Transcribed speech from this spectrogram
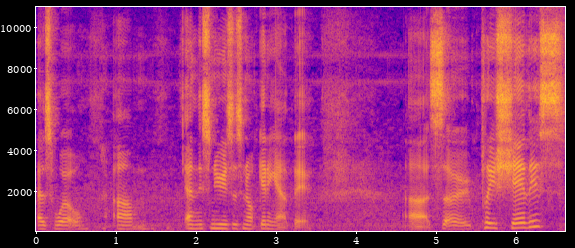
as well. Um, and this news is not getting out there. Uh, so please share this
